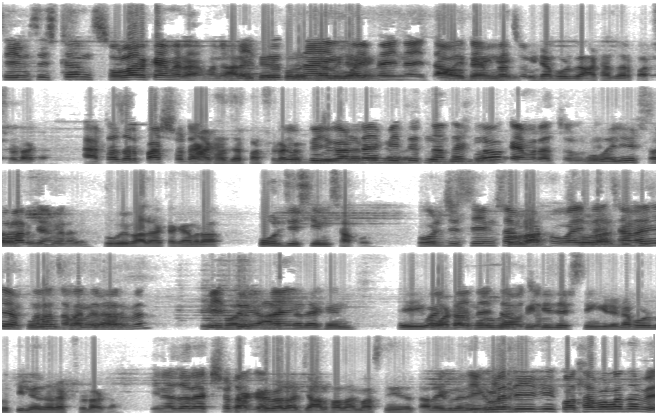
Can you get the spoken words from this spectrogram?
sim system solar camera মানে বিদ্যুৎ নাই ওয়াইফাই নাই। তাও ক্যামেরা চলবে। এটা পড়বে আট হাজার পাঁচশো টাকা। 8500 টাকা। আট হাজার পাঁচশো টাকা। 24 ঘন্টায় বিদ্যুৎ না থাকলেও ক্যামেরা চলবে। মোবাইলে Solar camera। খুবই ভালো একটা camera four G sim support 4G sim support WiFi ছাড়াই আপনারা চালাতে পারবেন। বিদ্যুৎ নাই। দেখেন এই ওয়াটার প্রুফের। পিটিজের সিঙ্গেল এটা পড়বে তিন হাজার একশো টাকা। 3100 টাকা। রাত্রেবেলা জাল ফালা মাছ নিয়ে যায় তারা এগুলো এগুলো দিয়ে কি কথা বলা যাবে?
